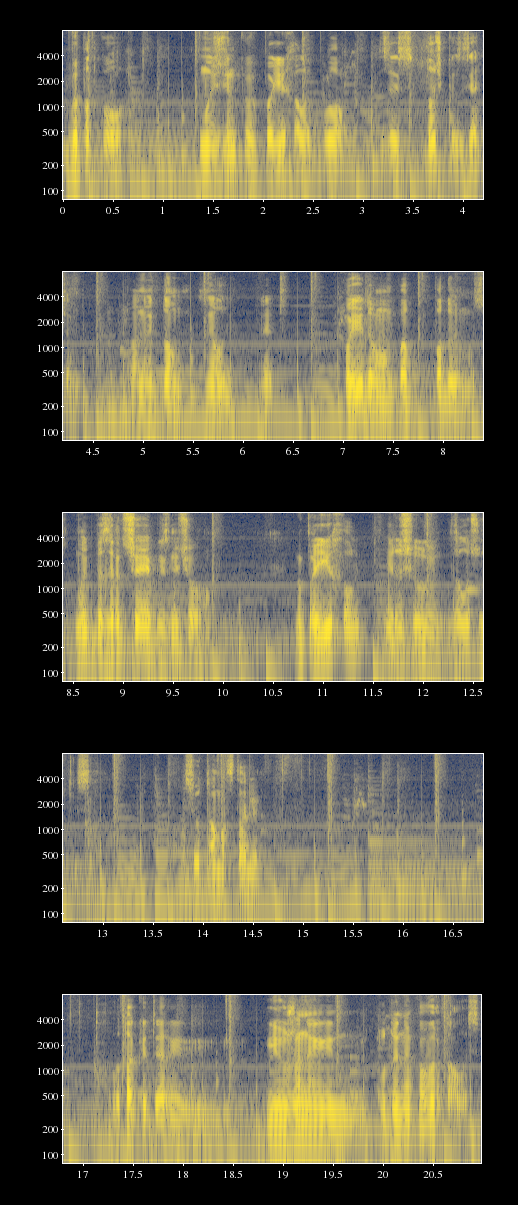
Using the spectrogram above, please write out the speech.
випадково. Ми з жінкою поїхали по здесь дочка з зятям. Вони дом зняли. Поїдемо, по- подивимось. Ми без речей, без нічого. Ми приїхали і вирішили залишитися. Все там остали. Отак і, те- і, і вже не, туди не поверталися.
